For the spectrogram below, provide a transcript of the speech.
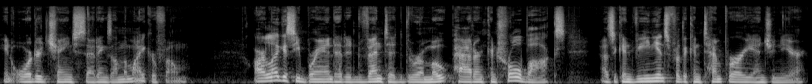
in order to change settings on the microphone. Our legacy brand had invented the remote pattern control box as a convenience for the contemporary engineer,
